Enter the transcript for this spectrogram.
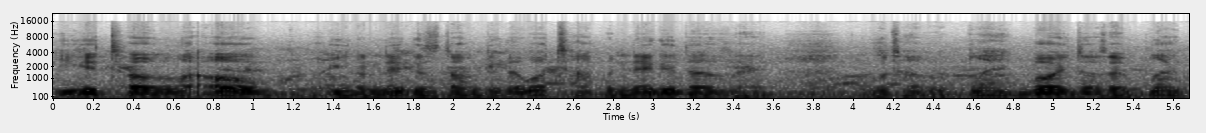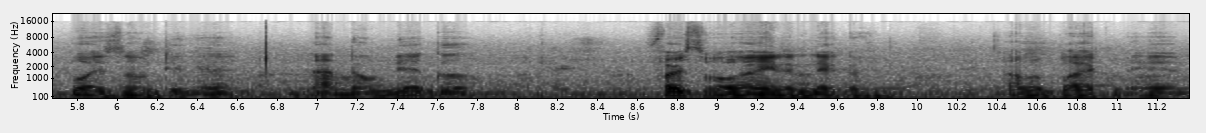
you get told, oh, you know, niggas don't do that. What type of nigga does that? What type of black boy does that? Black boys don't do that. Not no nigga. First of all, I ain't a nigga. I'm a black man.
